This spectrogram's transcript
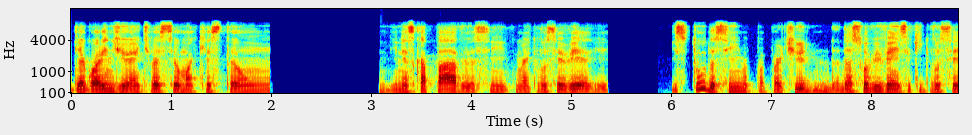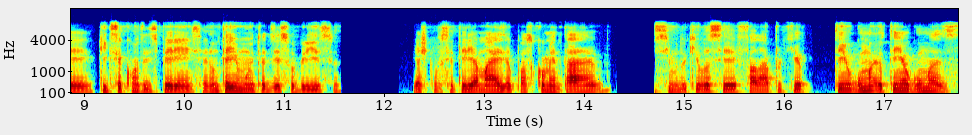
de agora em diante vai ser uma questão inescapável, assim, como é que você vê isso tudo, assim, a partir da sua vivência, o que que você, o que que você conta de experiência? Eu não tenho muito a dizer sobre isso, e acho que você teria mais, eu posso comentar em cima do que você falar, porque tenho, alguma, eu tenho algumas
